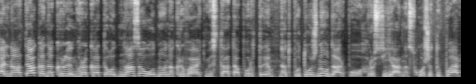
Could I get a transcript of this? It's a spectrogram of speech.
Брутальна атака на Крим. Ракети одна за одною накривають міста та порти. Надпотужний удар по росіянах. Схоже, тепер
